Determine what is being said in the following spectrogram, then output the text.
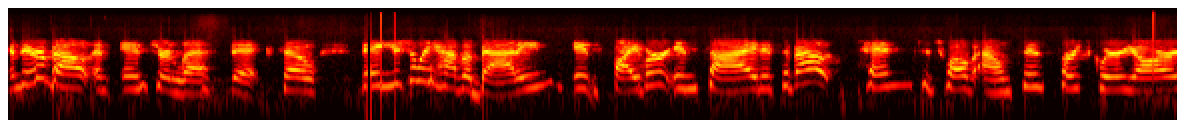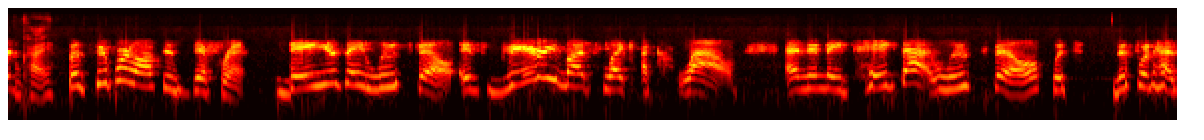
and they're about an inch or less thick. So they usually have a batting. It's fiber inside. It's about 10 to 12 ounces per square yard. Okay. But Superloft is different. They use a loose fill. It's very much like a cloud. And then they take that loose fill, which this one has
